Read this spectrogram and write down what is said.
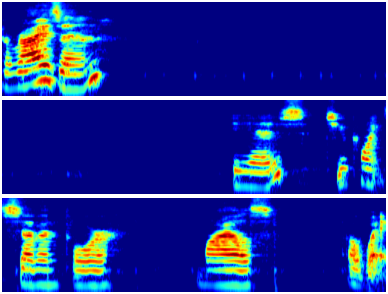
horizon is 2.74 miles away.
